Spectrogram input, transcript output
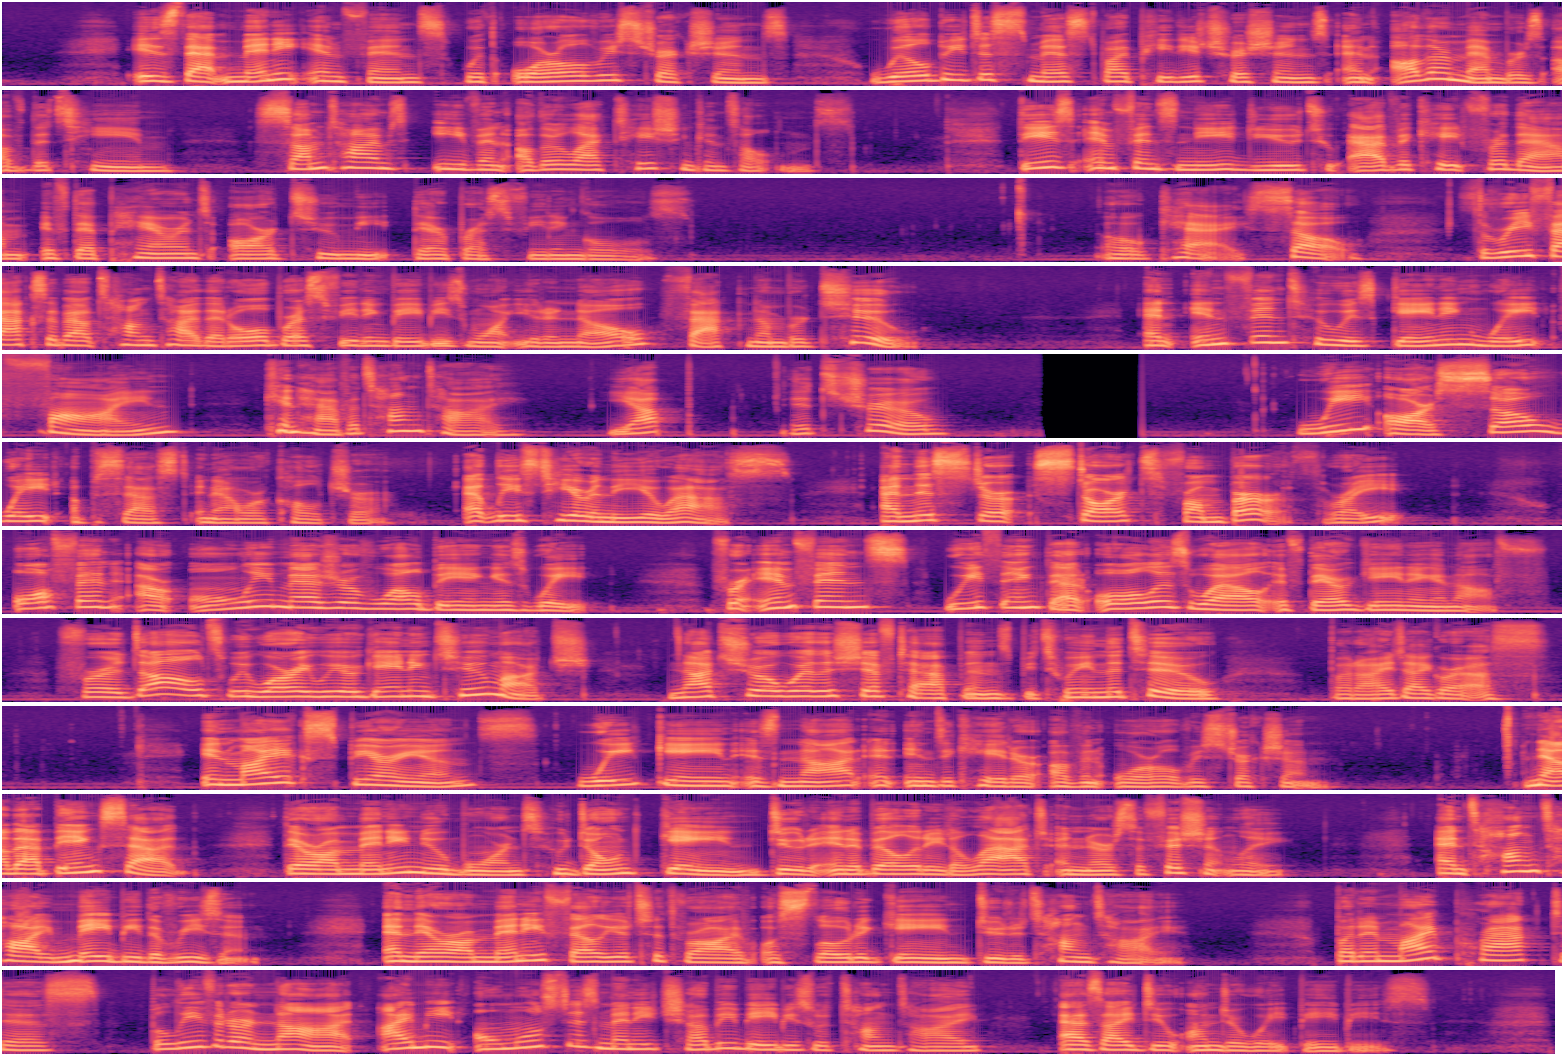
is that many infants with oral restrictions will be dismissed by pediatricians and other members of the team, sometimes even other lactation consultants. These infants need you to advocate for them if their parents are to meet their breastfeeding goals. Okay, so three facts about tongue tie that all breastfeeding babies want you to know. Fact number two an infant who is gaining weight fine can have a tongue tie. Yep, it's true. We are so weight obsessed in our culture at least here in the US. And this st- starts from birth, right? Often, our only measure of well being is weight. For infants, we think that all is well if they're gaining enough. For adults, we worry we are gaining too much. Not sure where the shift happens between the two, but I digress. In my experience, weight gain is not an indicator of an oral restriction. Now, that being said, there are many newborns who don't gain due to inability to latch and nurse efficiently, and tongue tie may be the reason. And there are many failure to thrive or slow to gain due to tongue tie. But in my practice, believe it or not, I meet almost as many chubby babies with tongue tie as I do underweight babies.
